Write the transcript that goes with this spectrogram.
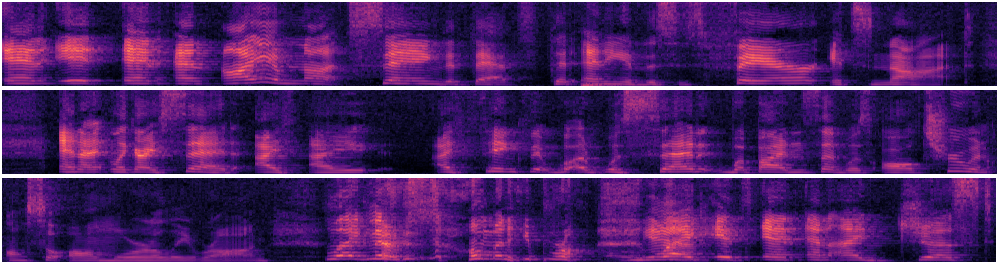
and it and and I am not saying that that's that any of this is fair. It's not. And I like I said, I I I think that what was said, what Biden said, was all true and also all morally wrong. Like there's so many, pro- Yeah. like it's and and I just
